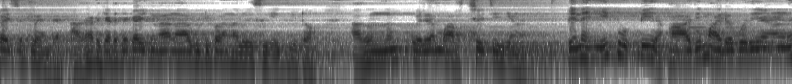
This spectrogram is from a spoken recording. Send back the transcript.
കഴിച്ചിട്ടില്ല എന്റെ അത് ഇടയ്ക്കിടയ്ക്ക് കഴിക്കുന്നതാണ് ആ കുട്ടി പതിനാല് വയസ്സ് കയറ്റിട്ടോ അതൊന്നും ഇവരെ മറച്ചു വെച്ചിരിക്കുന്നത് പിന്നെ ഈ കുട്ടി ആദ്യം അലോപ്പതിയാണ്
